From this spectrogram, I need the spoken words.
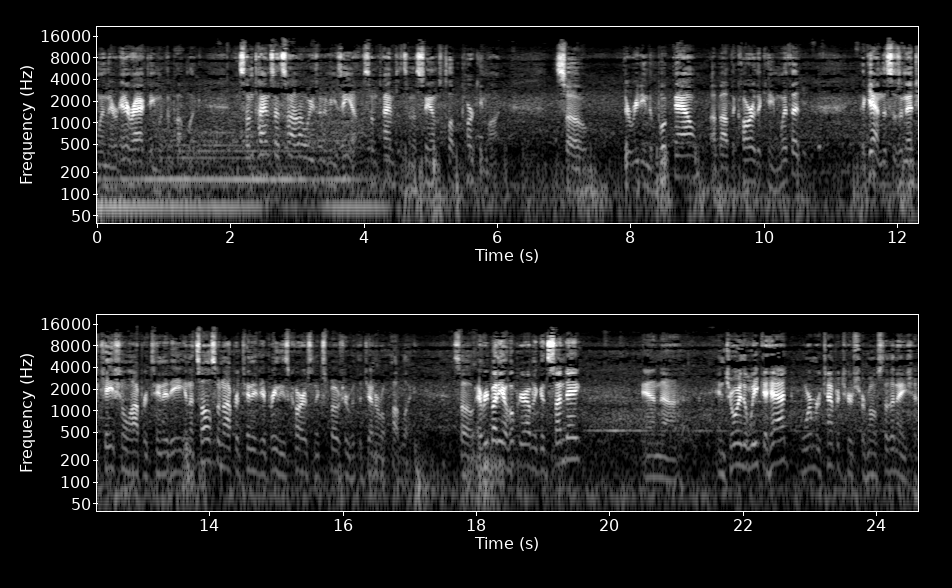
when they're interacting with the public. And sometimes that's not always in a museum. Sometimes it's in a Sam's Club parking lot. So they're reading the book now about the car that came with it. Again, this is an educational opportunity and it's also an opportunity to bring these cars in exposure with the general public. So everybody, I hope you're having a good Sunday and uh, enjoy the week ahead. Warmer temperatures for most of the nation.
